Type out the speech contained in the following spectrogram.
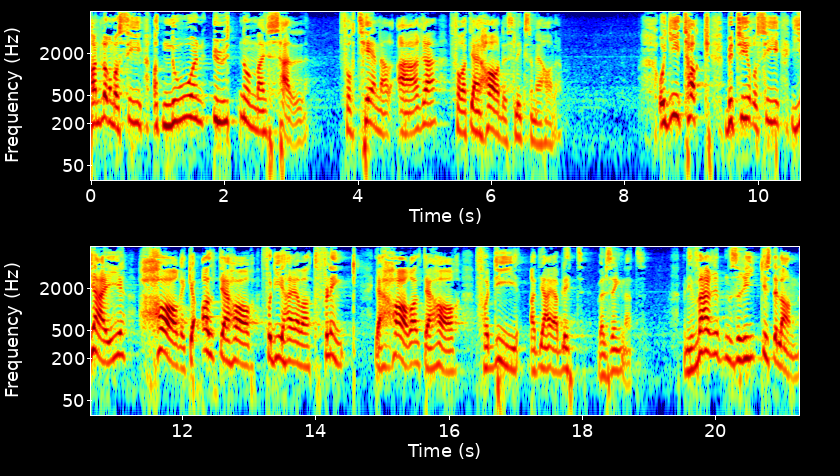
handler om å si at noen utenom meg selv fortjener ære for at jeg har det slik som jeg har det. Å gi takk betyr å si 'jeg har ikke alt jeg har fordi jeg har vært flink'. Jeg har alt jeg har fordi at jeg er blitt velsignet. Men i verdens rikeste land,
